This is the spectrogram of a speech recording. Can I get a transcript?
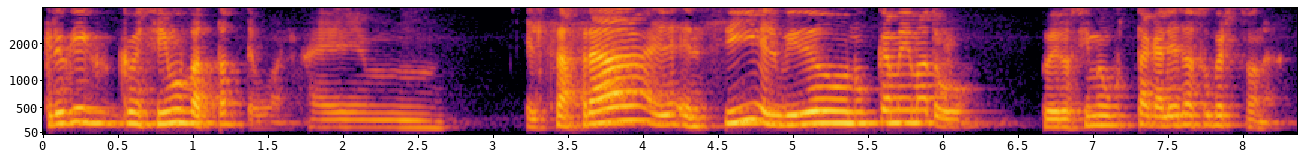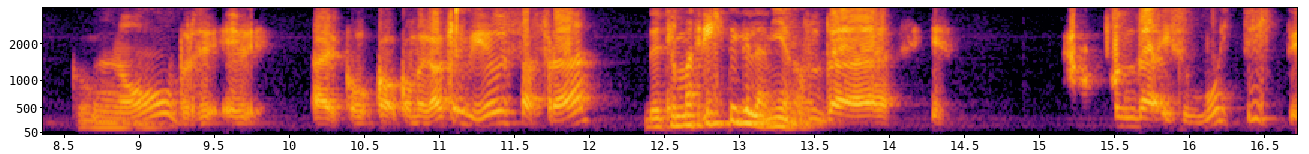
creo que coincidimos bastante, weón. Em, el Zafrá el- en sí, el video nunca me mató, pero sí me gusta caleta su persona. como- No, pero sí, eh, a ver, como, como, como que el video del Zafra, De hecho, es más triste que la mía. onda, es, onda, es muy triste.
